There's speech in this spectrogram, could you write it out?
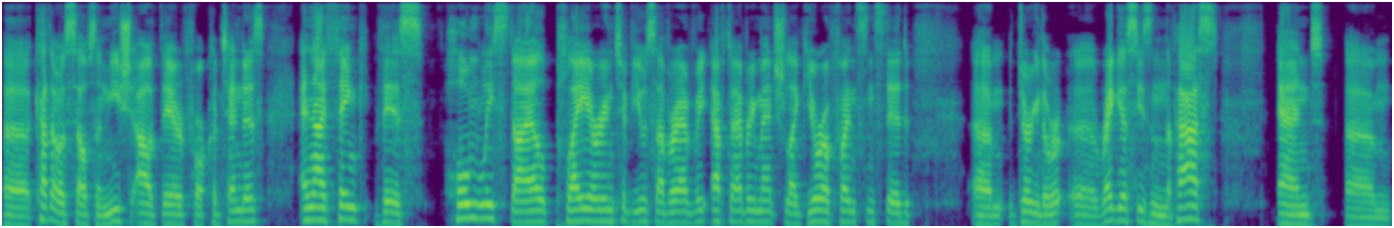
uh, cut ourselves a niche out there for contenders. And I think this homely style player interviews after every after every match, like Europe, for instance, did um, during the uh, regular season in the past, and um,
